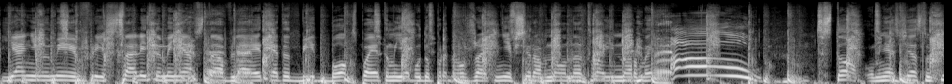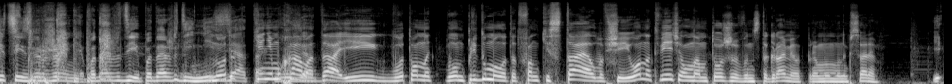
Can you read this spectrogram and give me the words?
я не умею фристайлить, но меня вставляет этот битбокс, поэтому я буду продолжать, мне все равно на твои нормы. Ау! Стоп, у меня сейчас случится извержение. Подожди, подожди, нельзя Ну, это Кенни Мухаммад, да, и вот он, он придумал этот funky style вообще, и он ответил нам тоже в Инстаграме, вот прямо ему написали. И-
